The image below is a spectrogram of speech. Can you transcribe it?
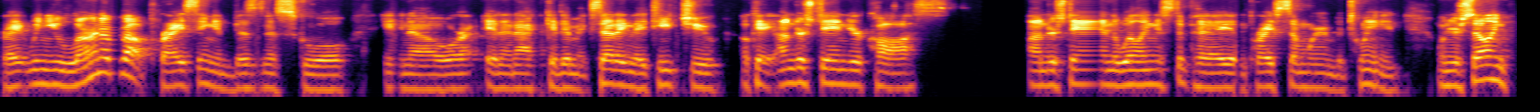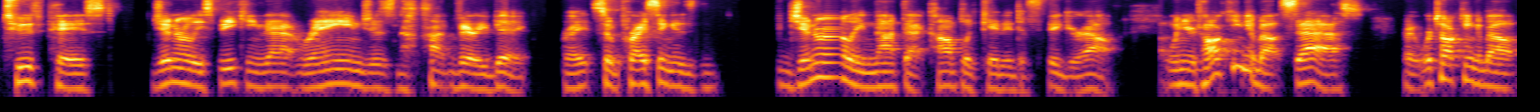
right? When you learn about pricing in business school, you know, or in an academic setting, they teach you, okay, understand your costs, understand the willingness to pay, and price somewhere in between. When you're selling toothpaste, generally speaking, that range is not very big, right? So pricing is generally not that complicated to figure out. When you're talking about SaaS, right, we're talking about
